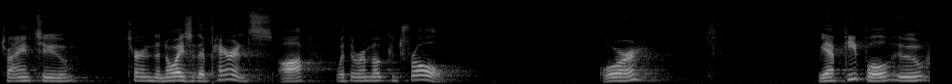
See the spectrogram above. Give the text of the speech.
trying to turn the noise of their parents off with a remote control. Or we have people who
